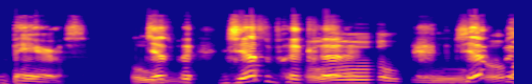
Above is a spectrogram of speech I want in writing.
Bears. Just, be- just because Just oh,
